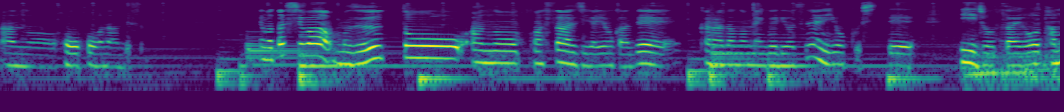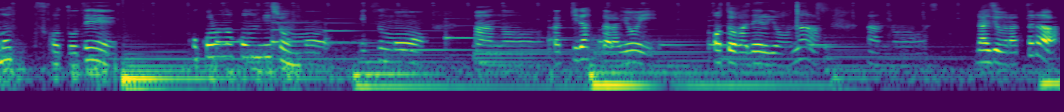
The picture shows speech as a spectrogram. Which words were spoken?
あの、方法なんです。で私はもうずっとあのマッサージやヨガで体の巡りを常に良くしていい状態を保つことで心のコンディションもいつもあの楽器だったら良い音が出るようなあのラジオだったら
